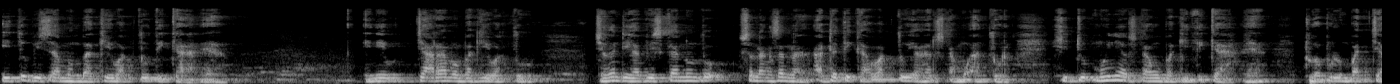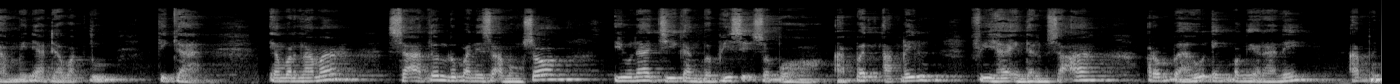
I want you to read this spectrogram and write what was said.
Itu bisa membagi waktu tiga ya. Ini cara membagi waktu. Jangan dihabiskan untuk senang-senang. Ada tiga waktu yang harus kamu atur. Hidupmu ini harus kamu bagi tiga ya. 24 jam ini ada waktu tiga. Yang pertama Saatun rupani sa'mongso Yunaji kang bebisik sopo Abad akil Fiha ing dalam sa'ah Robbahu ing pengerane Abad.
